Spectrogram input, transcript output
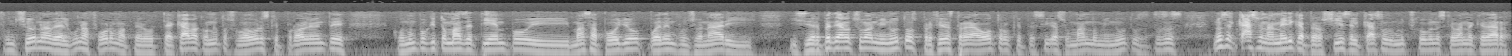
funciona de alguna forma, pero te acaba con otros jugadores que probablemente con un poquito más de tiempo y más apoyo pueden funcionar y, si de repente ya no te suman minutos, prefieres traer a otro que te siga sumando minutos. Entonces, no es el caso en América, pero sí es el caso de muchos jóvenes que van a quedar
